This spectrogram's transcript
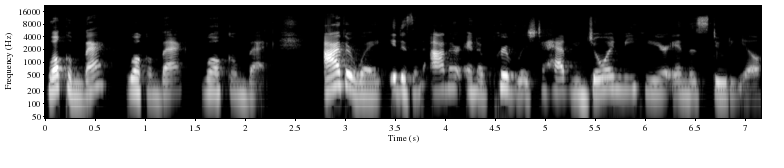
welcome back, welcome back, welcome back. Either way, it is an honor and a privilege to have you join me here in the studio,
